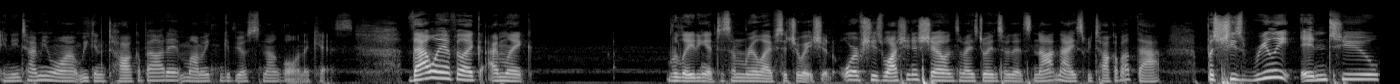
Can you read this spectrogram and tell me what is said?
anytime you want. We can talk about it. Mommy can give you a snuggle and a kiss. That way, I feel like I'm like relating it to some real life situation. Or if she's watching a show and somebody's doing something that's not nice, we talk about that. But she's really into,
